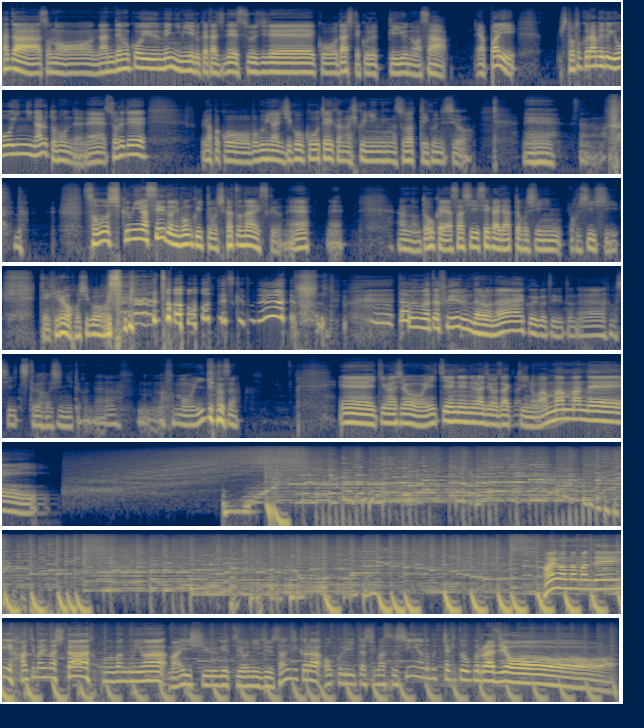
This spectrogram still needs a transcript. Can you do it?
ただその何でもこういう目に見える形で数字でこう出してくるっていうのはさやっぱり人と比べる要因になると思うんだよね。それでやっぱこう僕みたいに自己肯定感が低い人間が育っていくんですよ。ねえ。その仕組みや制度に文句言っても仕方ないですけどね。ね。あのどうか優しい世界であってほしい欲しいしできれば星5が欲しいなとは思うんですけどね。多分また増えるんだろうな。こういうこと言うとな。星1とか星2とかな、うん、もういいけどさ。えー、行きましょう。HNN ラジオザッキーのワンマンマンデー。はい、ワンマンマンデー始まりました。この番組は毎週月曜23時からお送りいたします深夜のぶっちゃけトークラジオ。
